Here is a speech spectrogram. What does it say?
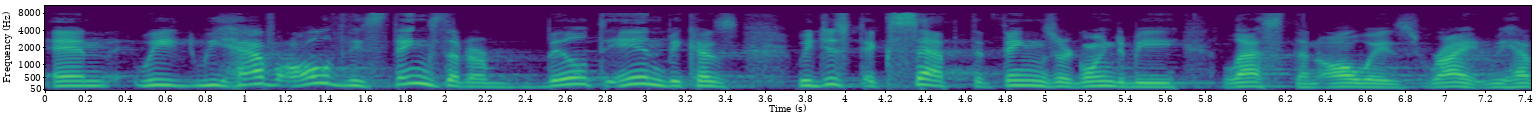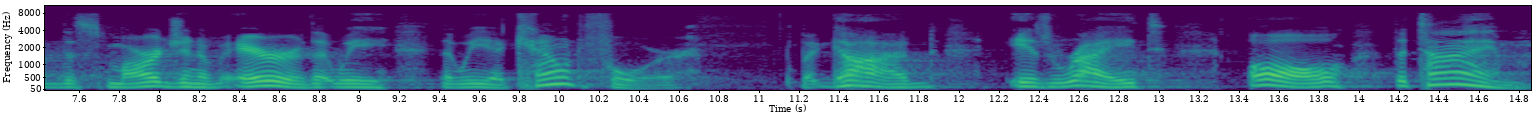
And we, we have all of these things that are built in because we just accept that things are going to be less than always right. We have this margin of error that we, that we account for. But God is right all the time.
